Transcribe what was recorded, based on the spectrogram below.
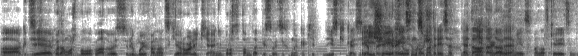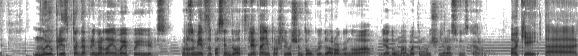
А, где, куда можно было укладывать любые фанатские ролики, а не просто там дописывать их на какие-то диски, кассеты. И еще и всего рейтинг смотреть от, от Да, них. да, да, бы, разумеется, фанатские рейтинги. Ну и, в принципе, тогда примерно АМВ и появились. Разумеется, за последние 20 лет они прошли очень долгую дорогу, но я думаю, об этом мы еще не раз сегодня скажем. Окей, а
